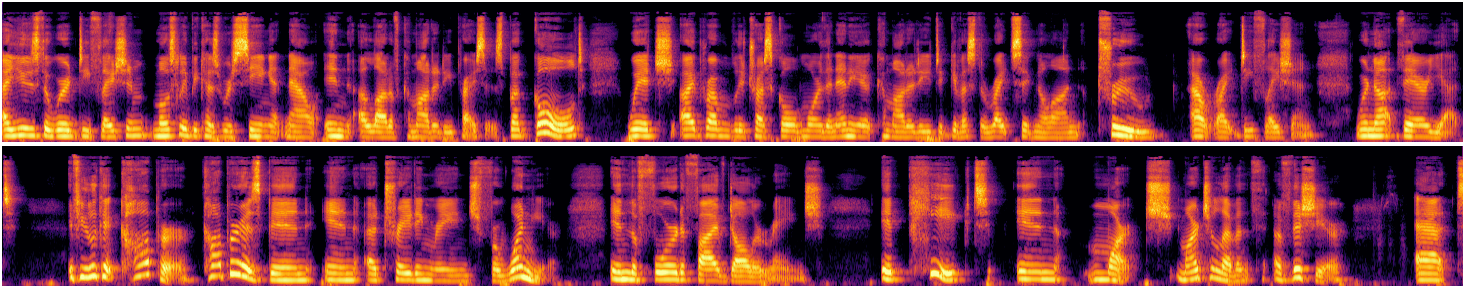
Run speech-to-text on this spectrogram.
I use the word deflation mostly because we're seeing it now in a lot of commodity prices. But gold, which I probably trust gold more than any commodity to give us the right signal on true outright deflation, we're not there yet. If you look at copper, copper has been in a trading range for one year in the four to five dollar range. It peaked in March, March 11th of this year at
